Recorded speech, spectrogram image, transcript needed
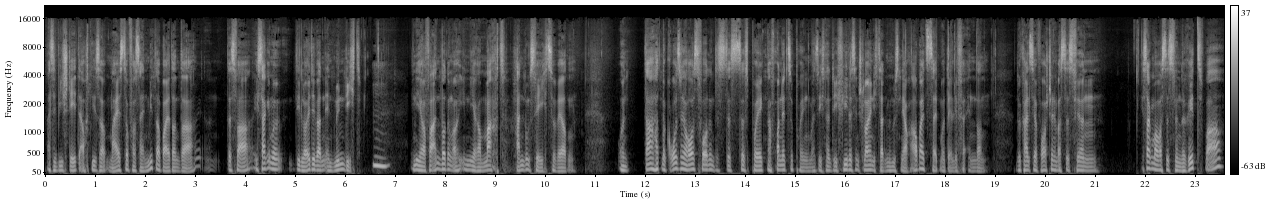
Also wie steht auch dieser Meister vor seinen Mitarbeitern da? Das war, ich sage immer, die Leute werden entmündigt mhm. in ihrer Verantwortung, auch in ihrer Macht, handlungsfähig zu werden. Und da hat man große Herausforderung, das, das, das Projekt nach vorne zu bringen, weil sich natürlich vieles entschleunigt hat. Wir müssen ja auch Arbeitszeitmodelle verändern. Du kannst dir vorstellen, was das für ein, ich sag mal, was das für ein Ritt war,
